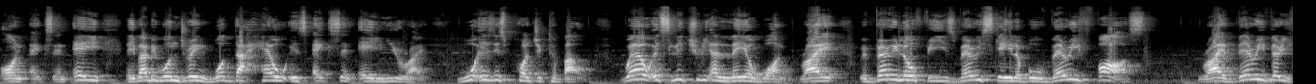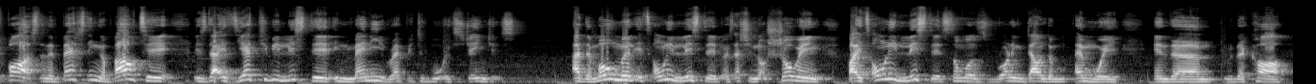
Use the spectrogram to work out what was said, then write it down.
on XNA. And you might be wondering, what the hell is XNA Neurai? What is this project about? Well, it's literally a layer one, right? With very low fees, very scalable, very fast, right? Very, very fast. And the best thing about it is that it's yet to be listed in many reputable exchanges. At the moment, it's only listed, it's actually not showing, but it's only listed. Someone's running down the M-way in the, um, with their car.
